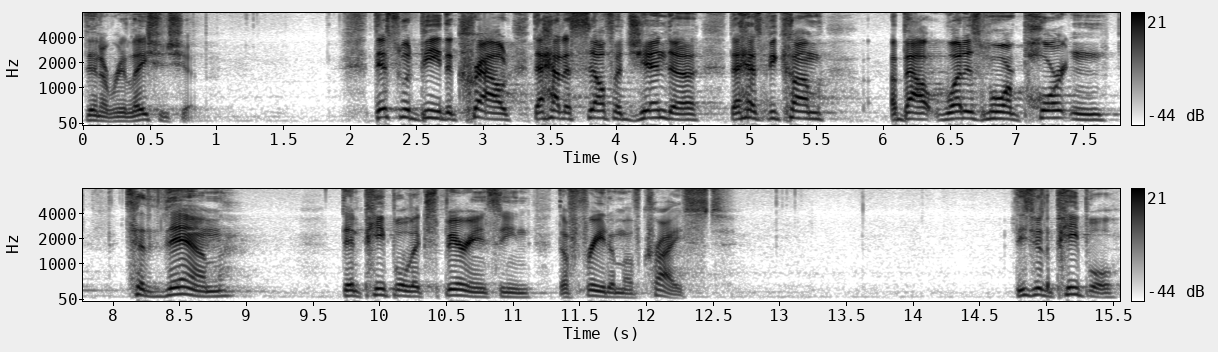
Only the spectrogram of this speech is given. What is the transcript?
than a relationship. This would be the crowd that had a self agenda that has become about what is more important to them than people experiencing the freedom of Christ. These are the people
